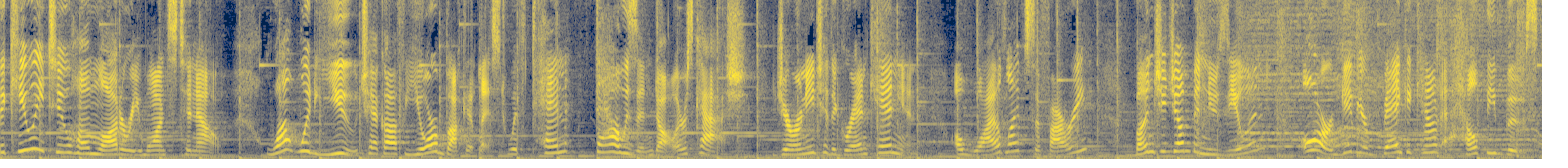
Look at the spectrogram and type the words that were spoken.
The QE2 Home Lottery wants to know what would you check off your bucket list with $10,000 cash? Journey to the Grand Canyon, a wildlife safari, bungee jump in New Zealand, or give your bank account a healthy boost?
